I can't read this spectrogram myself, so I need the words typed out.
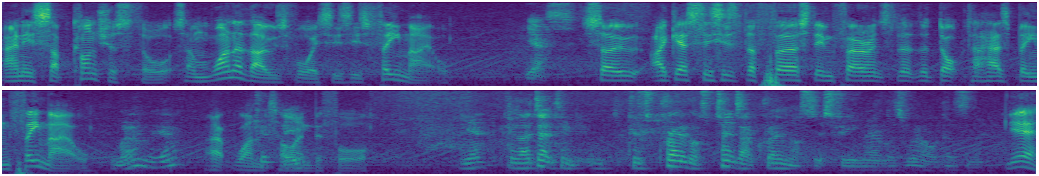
and his subconscious thoughts, and one of those voices is female. Yes. So I guess this is the first inference that the Doctor has been female Well, yeah, at one Could be. time before. yeah. Because I don't think because Kronos turns out Kronos is female as well, doesn't it? Yeah,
